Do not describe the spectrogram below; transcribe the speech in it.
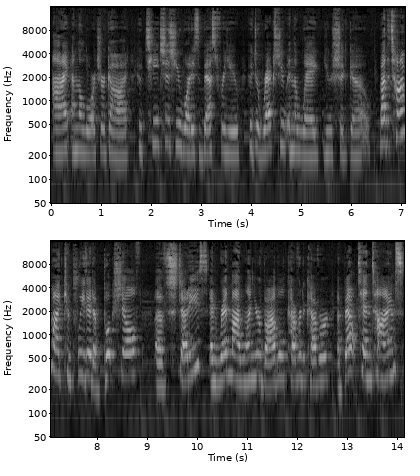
I am the Lord your God, who teaches you what is best for you, who directs you in the way you should go. By the time I'd completed a bookshelf of studies and read my one year Bible cover to cover about 10 times,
